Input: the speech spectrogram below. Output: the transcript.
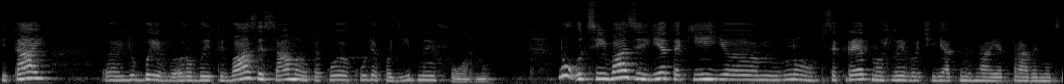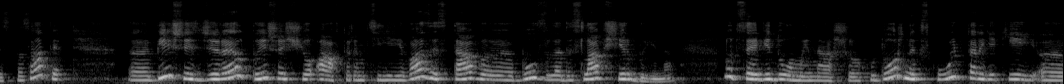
Китай любив робити вази саме такої кулеподібної форми. Ну, у цій вазі є такий е, ну, секрет, можливо, чи як не знаю, як правильно це сказати. Е, Більшість джерел пише, що автором цієї вази став, е, був Владислав Щербина. Ну, це відомий наш художник, скульптор, який е,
